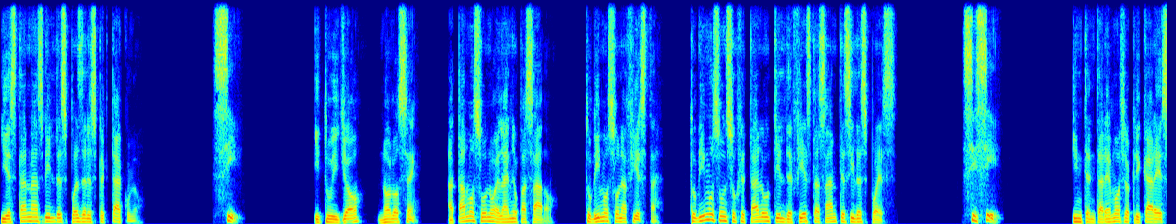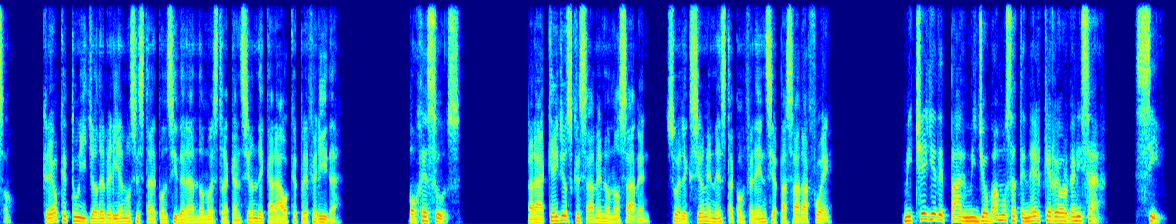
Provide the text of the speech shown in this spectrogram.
Y está Nashville después del espectáculo. Sí. Y tú y yo, no lo sé. Atamos uno el año pasado. Tuvimos una fiesta. Tuvimos un sujetal útil de fiestas antes y después. Sí, sí. Intentaremos replicar eso. Creo que tú y yo deberíamos estar considerando nuestra canción de karaoke preferida. Oh Jesús. Para aquellos que saben o no saben, su elección en esta conferencia pasada fue, Michelle de Palm y yo vamos a tener que reorganizar. Sí.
